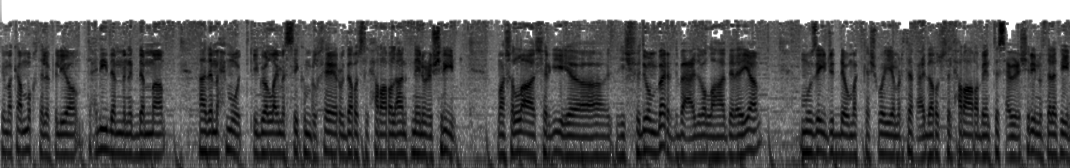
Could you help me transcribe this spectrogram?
في مكان مختلف اليوم تحديدا من الدمام. هذا محمود يقول الله يمسيكم بالخير ودرجة الحرارة الآن 22 ما شاء الله الشرقية يشهدون برد بعد والله هذه الأيام. مو زي جدة ومكة شوية مرتفعة درجة الحرارة بين 29 و 30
